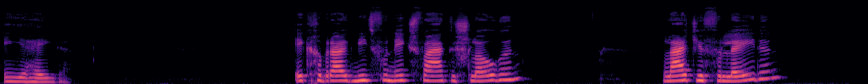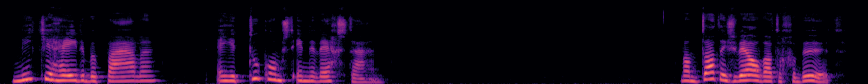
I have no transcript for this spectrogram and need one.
in je heden. Ik gebruik niet voor niks vaak de slogan: Laat je verleden niet je heden bepalen en je toekomst in de weg staan. Want dat is wel wat er gebeurt.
